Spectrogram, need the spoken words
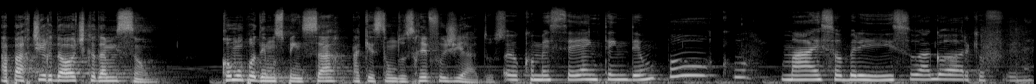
A partir da ótica da missão, como podemos pensar a questão dos refugiados? Eu comecei a entender um pouco mais sobre isso agora que eu fui, né?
